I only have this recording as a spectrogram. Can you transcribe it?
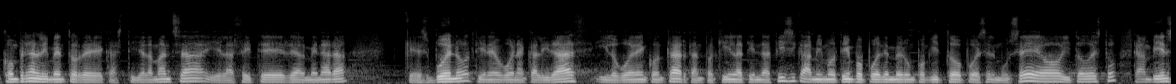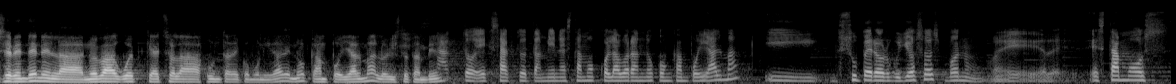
compren alimentos de Castilla-La Mancha y el aceite de Almenara que es bueno, tiene buena calidad y lo pueden encontrar tanto aquí en la tienda física, al mismo tiempo pueden ver un poquito pues el museo y todo esto. También se venden en la nueva web que ha hecho la Junta de Comunidades, ¿no? Campo y Alma, lo he visto también. Exacto, exacto, también estamos colaborando con Campo y Alma y súper orgullosos, bueno, eh, estamos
